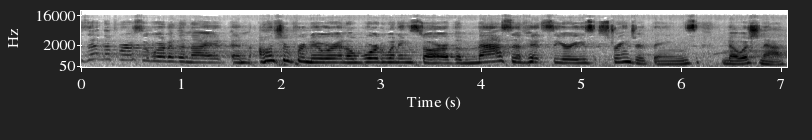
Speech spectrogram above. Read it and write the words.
Present the first award of the night, an entrepreneur and award winning star of the massive hit series Stranger Things, Noah Schnapp.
